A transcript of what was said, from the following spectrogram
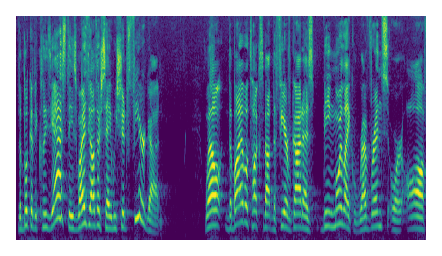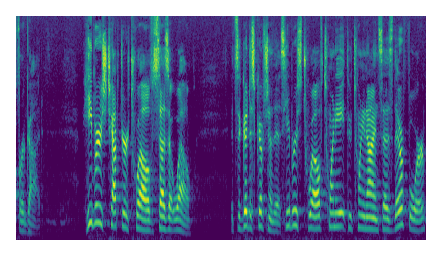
the book of Ecclesiastes, why does the author say we should fear God? Well, the Bible talks about the fear of God as being more like reverence or awe for God. Hebrews chapter 12 says it well. It's a good description of this. Hebrews 12, 28 through 29 says, Therefore,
